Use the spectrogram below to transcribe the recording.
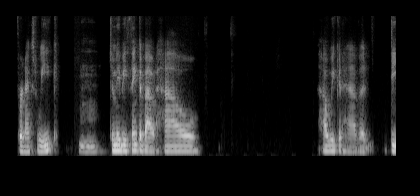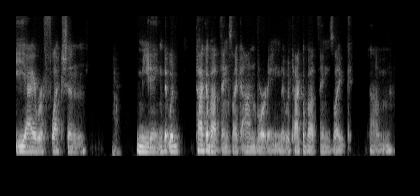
for next week Mhm. to maybe think about how how we could have a DEI reflection meeting that would talk about things like onboarding, that would talk about things like um,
